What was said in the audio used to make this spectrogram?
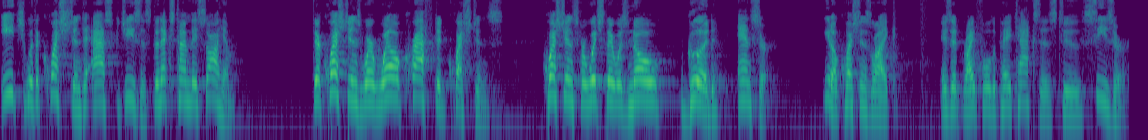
each with a question to ask Jesus the next time they saw him. Their questions were well crafted questions, questions for which there was no good answer. You know, questions like, is it rightful to pay taxes to Caesar?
